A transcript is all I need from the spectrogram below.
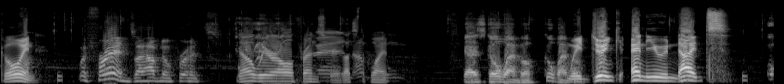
Go in. With friends, I have no friends. No, we're all friends here. That's the point. Guys, go Wembo. Go Wembo. We drink and unite. Oh,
